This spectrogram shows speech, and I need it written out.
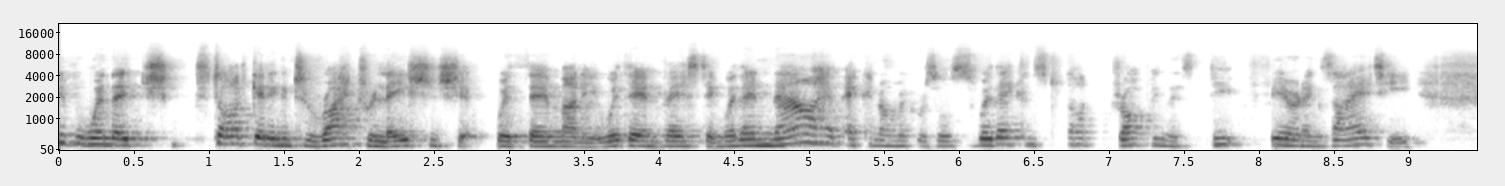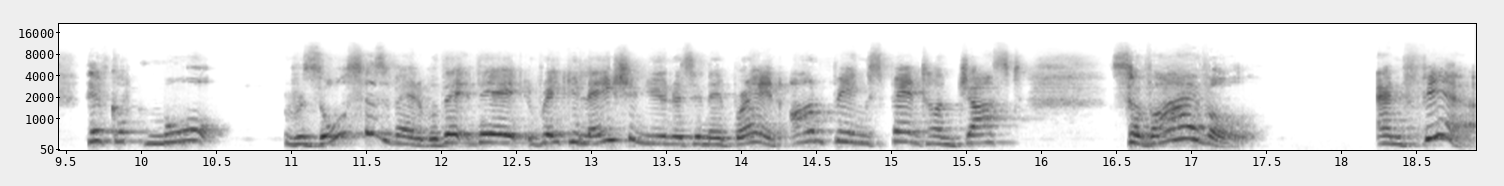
people when they start getting into right relationship with their money with their investing when they now have economic resources where they can start dropping this deep fear and anxiety they've got more resources available. Their, their regulation units in their brain aren't being spent on just survival and fear.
